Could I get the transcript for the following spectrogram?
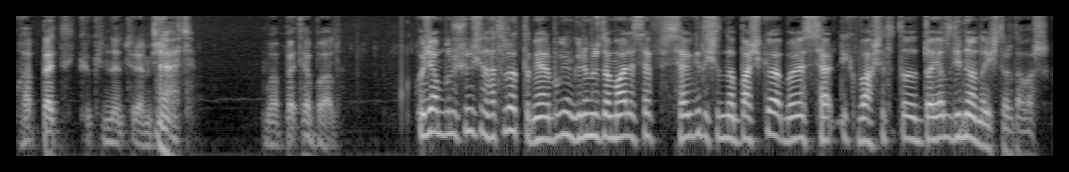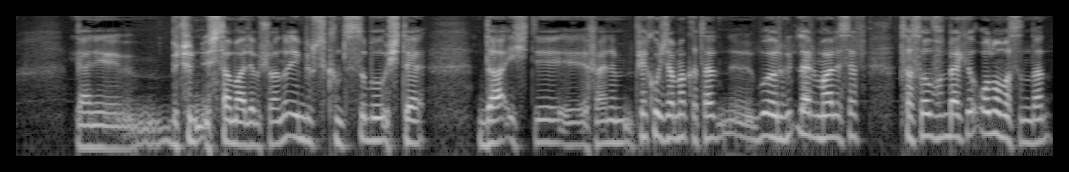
muhabbet kökünden türemiş. Evet. Muhabbete bağlı. Hocam bunu şunun için hatırlattım. Yani bugün günümüzde maalesef sevgi dışında başka böyle sertlik, vahşete dayalı din anlayışları da var. Yani bütün İslam alemi şu anda en büyük sıkıntısı bu işte DAEŞ'ti efendim. Pek hocam hakikaten e, bu örgütler maalesef tasavvufun belki olmamasından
